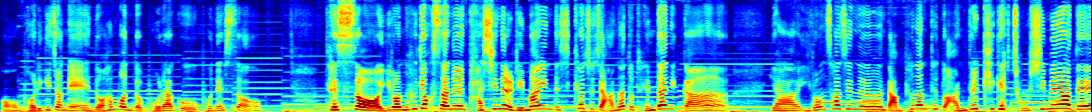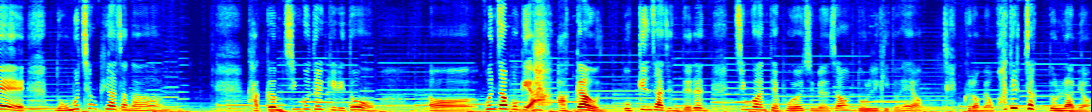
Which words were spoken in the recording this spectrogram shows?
어, 버리기 전에 너 한 번 더 보라고 보냈어. 됐어. 이런 흑역사는 다시는 remind 시켜주지 않아도 된다니까. 야, 이런 사진은 남편한테도 안 들키게 조심해야 돼. 너무 창피하잖아. 가끔 친구들끼리도 어, 혼자 보기 아, 아까운 웃긴 사진들은 친구한테 보여주면서 놀리기도 해요. 그러면 화들짝 놀라며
